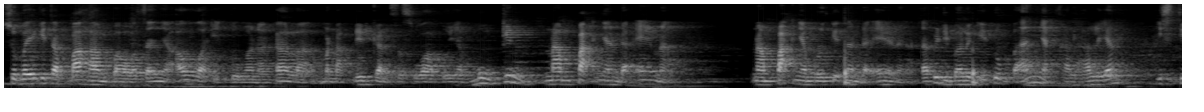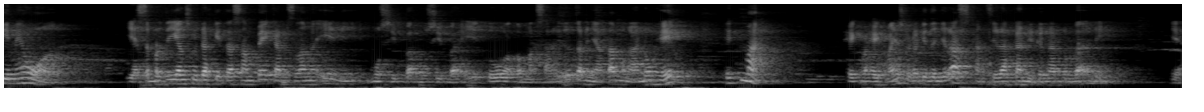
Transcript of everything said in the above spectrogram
Supaya kita paham bahwasanya Allah itu manakala menakdirkan sesuatu yang mungkin nampaknya tidak enak, nampaknya menurut kita tidak enak, tapi di balik itu banyak hal-hal yang istimewa. Ya seperti yang sudah kita sampaikan selama ini, musibah-musibah itu atau masalah itu ternyata mengandung hik hikmah. Hikmah-hikmahnya sudah kita jelaskan, silahkan didengar kembali. Ya,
